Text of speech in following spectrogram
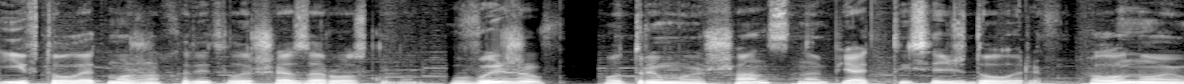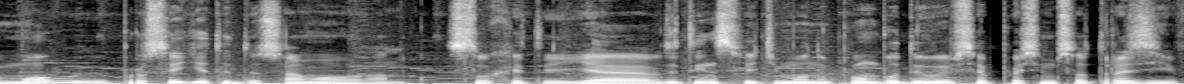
і в туалет можна ходити лише за розкладом. Вижив, отримуєш шанс на 5 тисяч доларів. Головною мовою просидіти до самого ранку. Слухайте, я в дитинстві Тімон і Помбу дивився по 700 разів.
